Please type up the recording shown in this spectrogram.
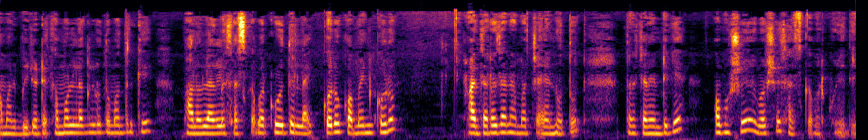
আমার ভিডিওটা কেমন লাগল তোমাদেরকে? ভালো লাগলে সাবস্ক্রাইব করে দিও লাইক করো কমেন্ট করো। আর যারা যারা আমার চ্যানেল নতুন, তারা চ্যানেলটিকে অবশ্যই অবশ্যই সাবস্ক্রাইব করে দিও।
